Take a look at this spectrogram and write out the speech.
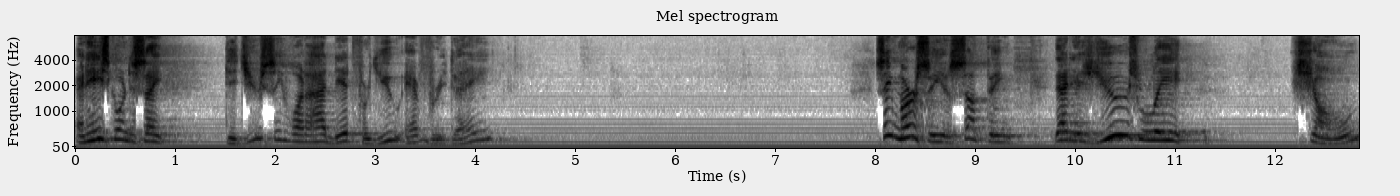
And he's going to say, Did you see what I did for you every day? See, mercy is something that is usually shown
